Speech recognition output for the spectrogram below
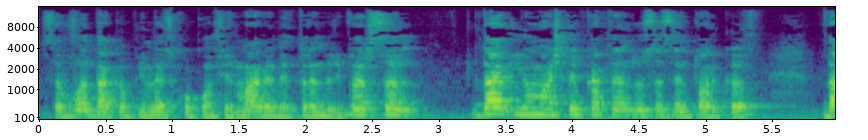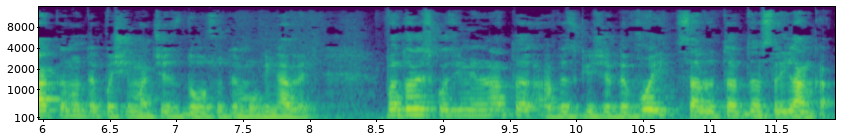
să văd dacă primesc o confirmare de trend reversal, dar eu mă aștept ca trendul să se întoarcă dacă nu depășim acest 200 moving average. Vă doresc o zi minunată, aveți grijă de voi, salutări din Sri Lanka!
